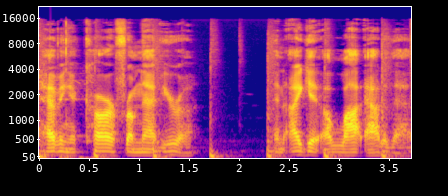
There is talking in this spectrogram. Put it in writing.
having a car from that era, and I get a lot out of that.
